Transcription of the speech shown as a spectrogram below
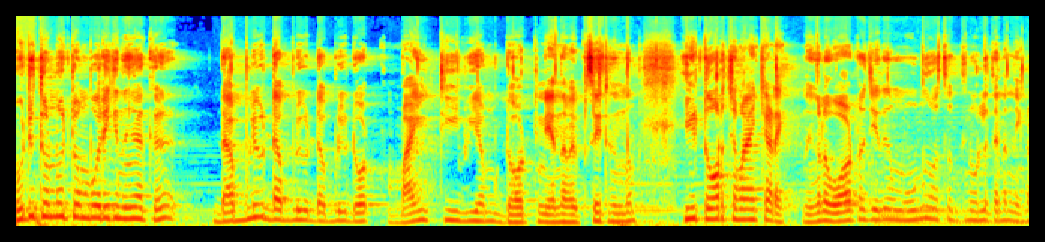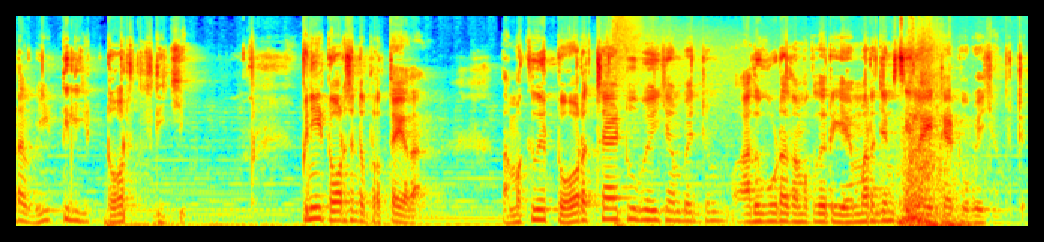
നൂറ്റി തൊണ്ണൂറ്റൊമ്പത് രൂപയ്ക്ക് നിങ്ങൾക്ക് W W W dot my T V M dot in എന്ന വെബ്സൈറ്റിൽ നിന്നും ഈ ടോർച്ച് വാങ്ങിക്കടേ. നിങ്ങൾ ഓർഡർ ചെയ്ത് മൂന്ന് ദിവസത്തിനുള്ളിൽ തന്നെ നിങ്ങളുടെ വീട്ടിൽ ഈ ടോർച്ച് ഇരിക്കും. പിന്നെ ഈ ടോർച്ചിന്റെ പ്രത്യേകത. നമുക്കിത് ടോർച്ചായിട്ട് ഉപയോഗിക്കാൻ പറ്റും അതുകൂടാതെ നമുക്കിതൊരു എമർജൻസി ലൈറ്റായിട്ട് ഉപയോഗിക്കാൻ പറ്റും.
